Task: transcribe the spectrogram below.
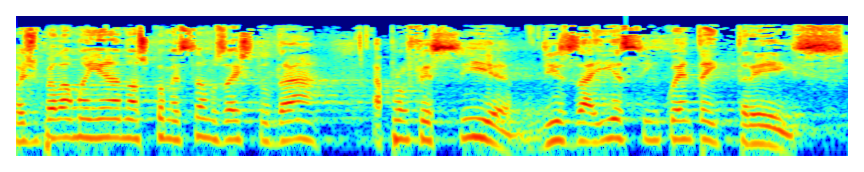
Hoje pela manhã nós começamos a estudar a profecia de Isaías 53.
